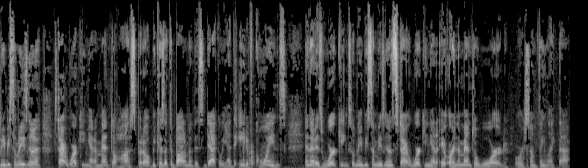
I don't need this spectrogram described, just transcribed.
Maybe somebody's to start working at a mental hospital because at the bottom of this deck we had the Eight of Coins and that is working. So maybe somebody's going to start working at it or in the mental ward or something like that.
